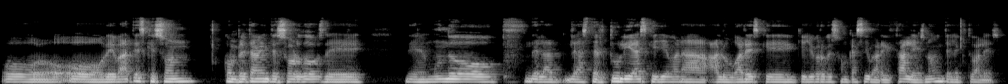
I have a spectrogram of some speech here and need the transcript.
o, debates que son completamente sordos de, del mundo de, las tertulias que llevan a, lugares que, que, yo creo que son casi barrizales, ¿no? Intelectuales.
